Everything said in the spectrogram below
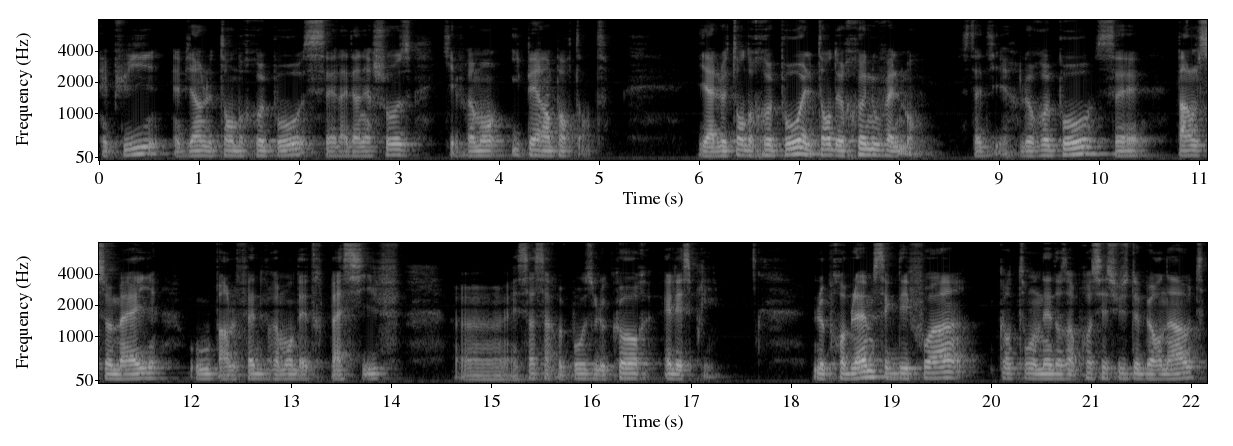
Et puis, eh bien, le temps de repos, c'est la dernière chose qui est vraiment hyper importante. Il y a le temps de repos et le temps de renouvellement. C'est-à-dire, le repos, c'est par le sommeil ou par le fait vraiment d'être passif. Euh, et ça, ça repose le corps et l'esprit. Le problème, c'est que des fois, quand on est dans un processus de burn-out,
